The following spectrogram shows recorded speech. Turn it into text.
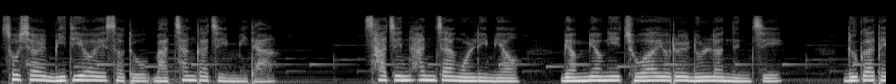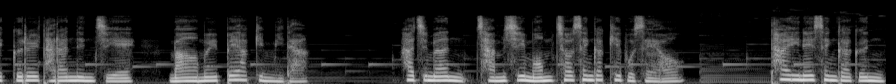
소셜 미디어에서도 마찬가지입니다. 사진 한 장 올리며 몇 명이 좋아요를 눌렀는지, 누가 댓글을 달았는지에 마음을 빼앗깁니다. 하지만 잠시 멈춰 생각해 보세요. 타인의 생각은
